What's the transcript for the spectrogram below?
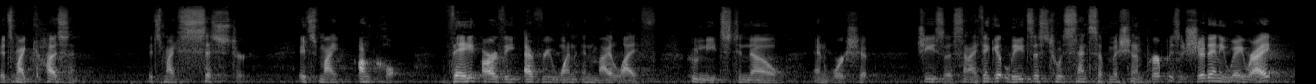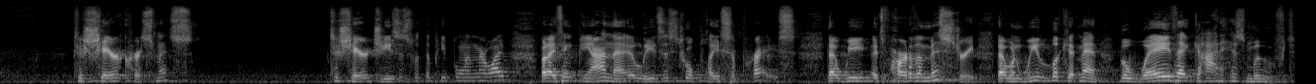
It's my cousin. It's my sister. It's my uncle. They are the everyone in my life who needs to know and worship Jesus. And I think it leads us to a sense of mission and purpose. It should anyway, right? To share Christmas, to share Jesus with the people in their life. But I think beyond that, it leads us to a place of praise. That we, it's part of the mystery. That when we look at, man, the way that God has moved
